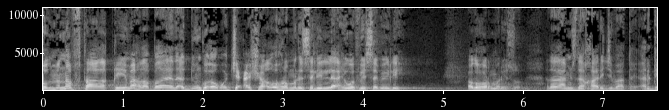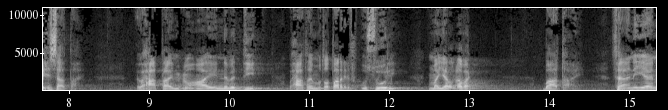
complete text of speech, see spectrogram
ood naftaada qiimahda badaneed adduunka ogu jecesha ad u hormariso lilaahi wa fii sabiilihi aad u hormariso haddaad aaminsan tahay khaariji baa tahay argixisaa tahay waxaa tahay muxuu ahaaye nabaddiin waxaa tahay mutaarif usuuli mayal adag baa tahay aaniyan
